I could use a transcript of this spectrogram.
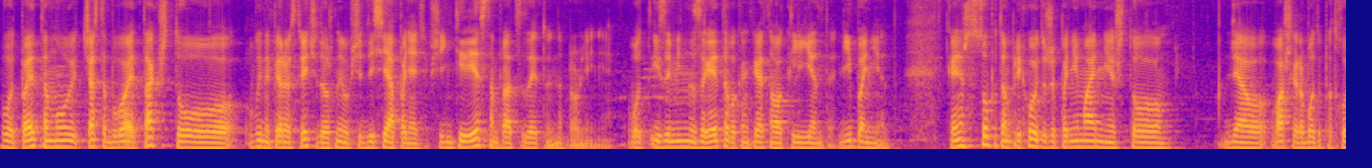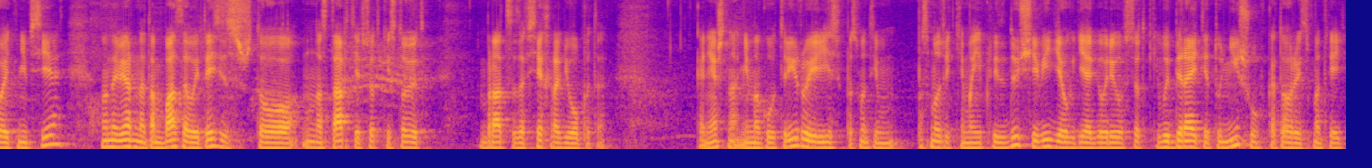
Вот, поэтому часто бывает так, что вы на первой встрече должны вообще для себя понять, вообще интересно браться за это направление. Вот из именно за этого конкретного клиента, либо нет. Конечно, с опытом приходит уже понимание, что для вашей работы подходят не все, но, наверное, там базовый тезис, что ну, на старте все-таки стоит браться за всех ради опыта. Конечно, немного утрирую, если посмотрим, посмотрите мои предыдущие видео, где я говорил, все-таки выбирайте ту нишу, в которой смотреть,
